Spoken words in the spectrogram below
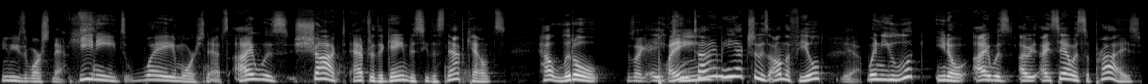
He needs more snaps. he needs way more snaps. I was shocked after the game to see the snap counts, how little it was like 18. playing time he actually was on the field. Yeah. When you look, you know, I was I, I say I was surprised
